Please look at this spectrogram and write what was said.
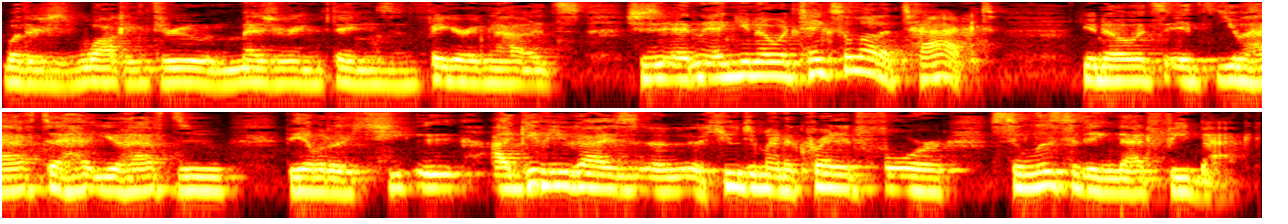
whether she's walking through and measuring things and figuring out, it's she's and, and you know it takes a lot of tact You know, it's it's you have to ha- you have to be able to. I give you guys a, a, huge amount of credit for soliciting that feedback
